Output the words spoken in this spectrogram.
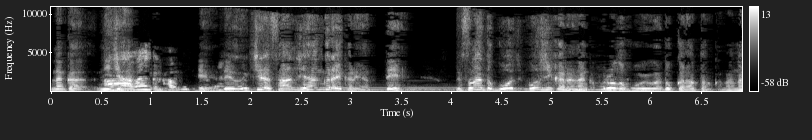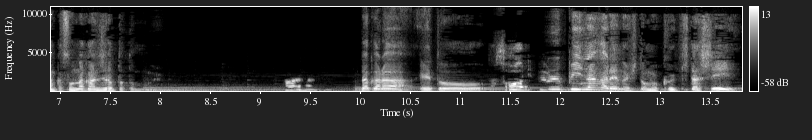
なんか2時半かから被ってるねで、うちら3時半ぐらいからやって、で、その後 5, 時5時からなんかプロの工業がどっからあったのかな？なんかそんな感じだったと思うのよ。はいはい。だから、えっ、と、そうだった。WP 流れの人も来たし、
